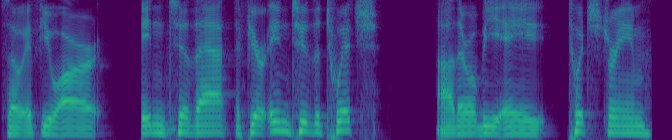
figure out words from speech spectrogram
So if you are into that, if you're into the Twitch, uh, there will be a Twitch stream.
